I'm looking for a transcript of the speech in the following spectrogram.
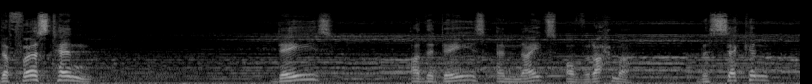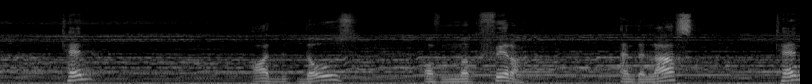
The first 10 days are the days and nights of Rahmah. The second 10 are those of Maghfirah. And the last 10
